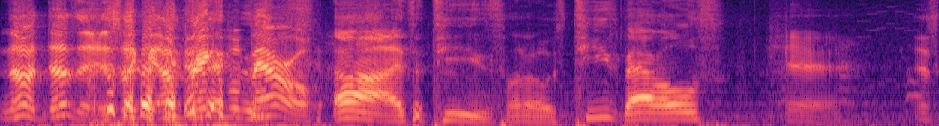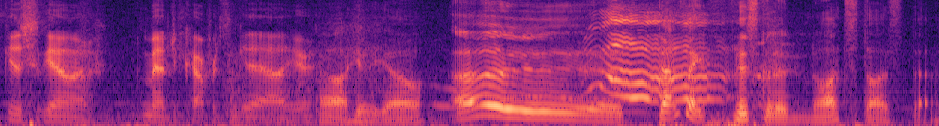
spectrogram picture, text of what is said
No, it doesn't. It's like the unbreakable barrel. Ah, it's a tease. One of those tease barrels. Yeah. Let's just get on magic carpets and get out of here. Oh, here we go. Oh, that's like Fist of the North Star stuff.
